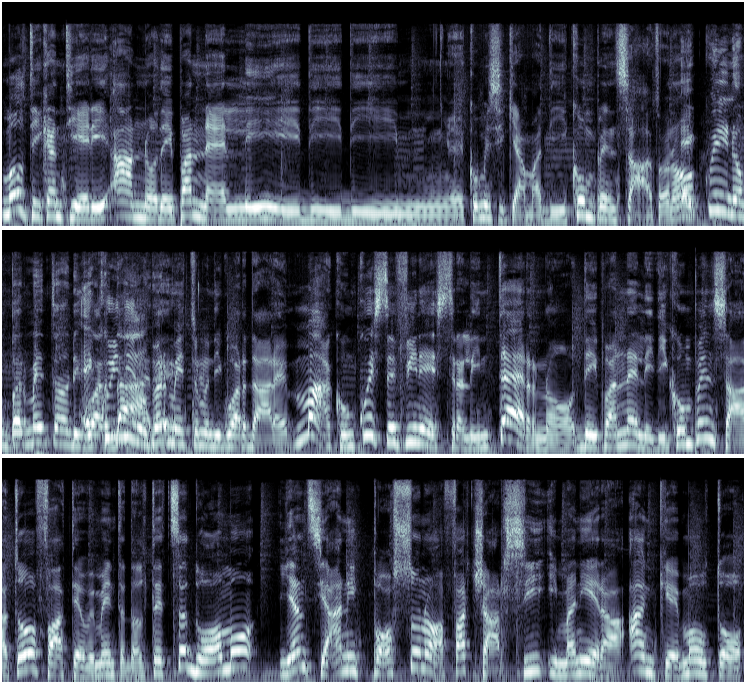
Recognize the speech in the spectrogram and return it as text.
Molti cantieri hanno dei pannelli di, di, mm, come si chiama? Di compensato, no? E quindi non permettono di e guardare. quindi non permettono di guardare. Ma con queste finestre all'interno dei pannelli di compensato, fatte ovviamente ad altezza d'uomo, gli anziani possono affacciarsi in maniera anche molto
